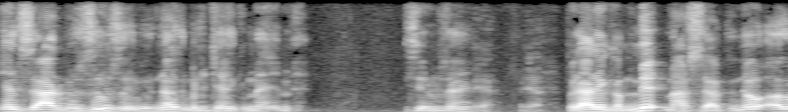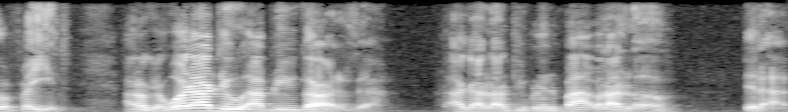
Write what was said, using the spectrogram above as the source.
inside of mezuzah, it was nothing but the Ten Commandments. You see what I'm saying? Yeah, yeah. But I didn't commit myself to no other faith. I don't care what I do, I believe God is there. I got a lot of people in the Bible I love that I,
